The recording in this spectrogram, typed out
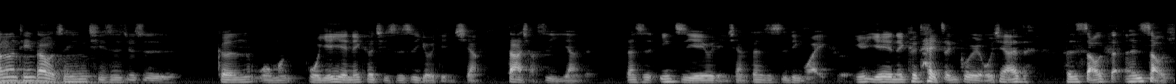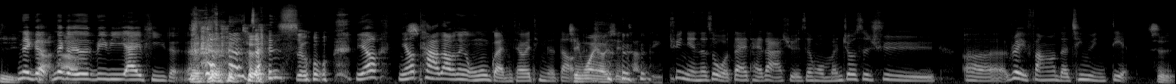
刚刚听到的声音，其实就是跟我们我爷爷那颗其实是有点像，大小是一样的，但是音质也有点像，但是是另外一颗，因为爷爷那颗太珍贵了，我现在很少打，很少去那个那个是 V V I P 的 专属，你要你要踏到那个文物馆，你才会听得到。千万要现场听。去年的时候，我带台大学生，我们就是去呃瑞芳的青云殿。是，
